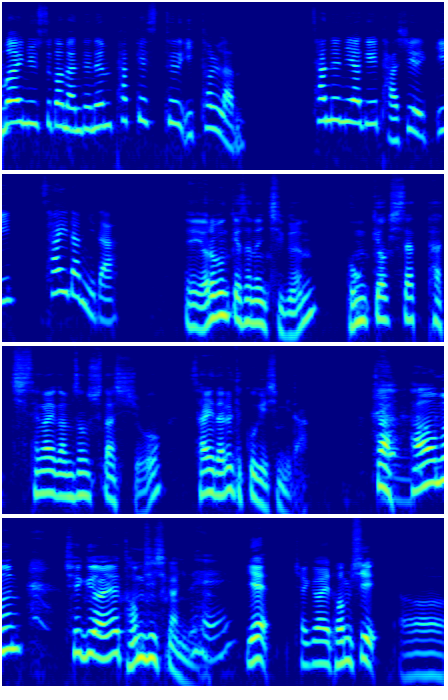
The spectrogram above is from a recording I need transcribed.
오마이뉴스가 만드는 팟캐스트 이털남. 사는 이야기 다시 읽기 사이다입니다. 네, 여러분께서는 지금 본격 시사 타치 생활 감성 수다쇼 사이다를 듣고 계십니다. 자, 다음은 최규하의 덤시 시간입니다. 네. 예, 최규하의 덤시. 어,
